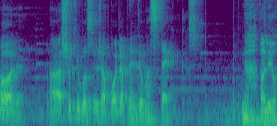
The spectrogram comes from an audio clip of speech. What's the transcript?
Olha, acho que você já pode aprender umas técnicas. Ah, valeu.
